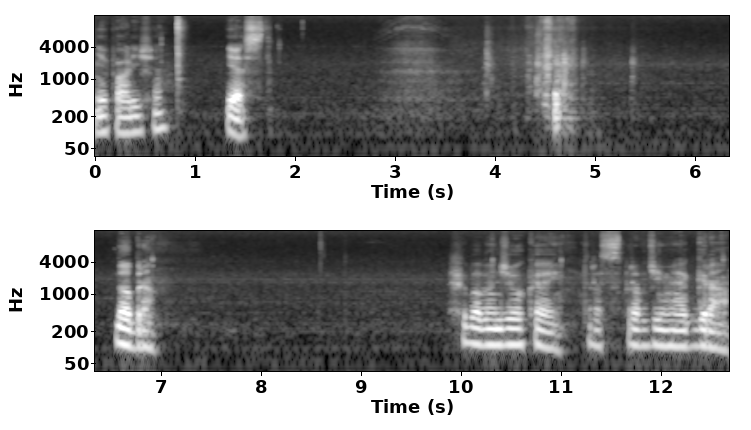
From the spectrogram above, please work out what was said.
Nie pali się? Jest. Dobra. Chyba będzie ok. Teraz sprawdzimy jak gra.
